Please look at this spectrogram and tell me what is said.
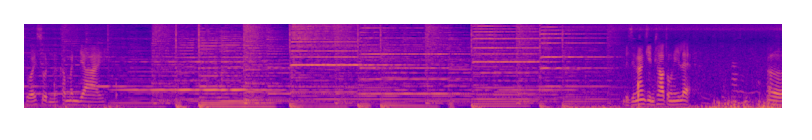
สวยสุดนะคำบรรยาย นั่งกินข้าวตรงนี้แหละ เออ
